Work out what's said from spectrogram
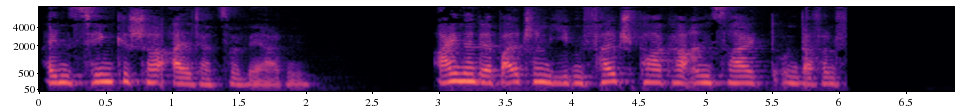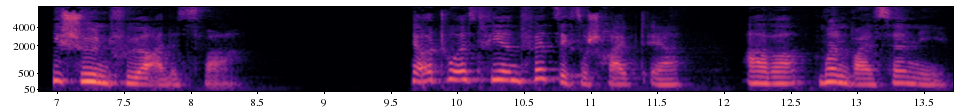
ein zänkischer Alter zu werden. Einer, der bald schon jeden Falschparker anzeigt und davon, wie schön früher alles war. Der Autor ist 44, so schreibt er, aber man weiß ja nie.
